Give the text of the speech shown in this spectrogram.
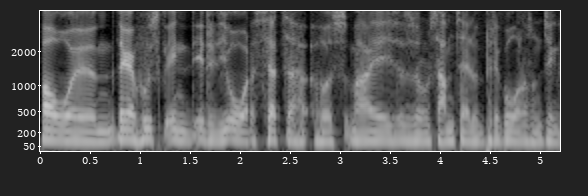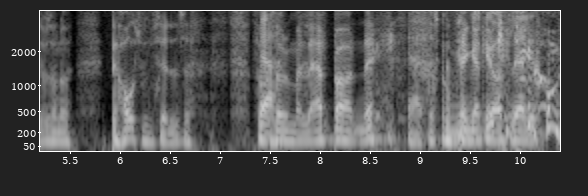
Og øh, der kan jeg huske en, et af de ord, der satte sig hos mig i sådan nogle samtaler med pædagoger og sådan ting. Det var sådan noget behovsudsættelse. Så, Ja. så man lærte børnene, ikke? Ja, det skulle vi måske det- også lære det kunne-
